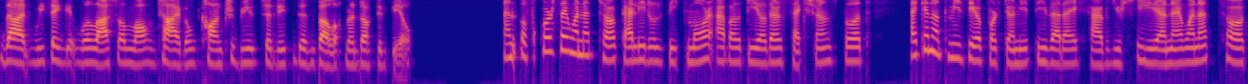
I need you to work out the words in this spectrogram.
that we think it will last a long time and contribute to the, development of the field. And of course, I want to talk a little bit more about the other sections, but I cannot miss the opportunity that I have you here. And I want to talk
